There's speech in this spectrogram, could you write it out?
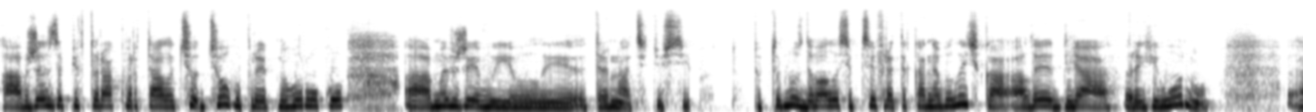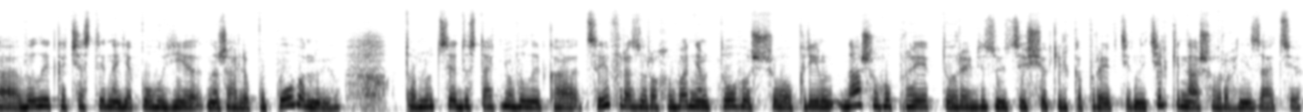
А вже за півтора квартала цього, цього проєктного року ми вже виявили 13 осіб. Тобто, ну, здавалося б, цифра така невеличка, але для регіону, е, велика частина якого є, на жаль, окупованою, то ну, це достатньо велика цифра з урахуванням того, що крім нашого проєкту реалізується ще кілька проєктів, не тільки нашою організацією,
